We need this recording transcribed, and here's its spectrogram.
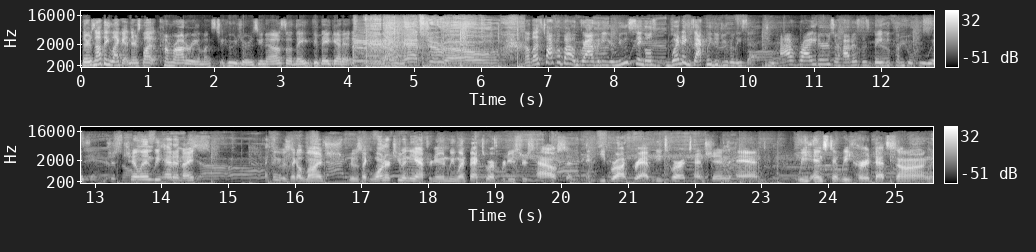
There's nothing like it, and there's a lot of camaraderie amongst Hoosiers, you know, so they they get it. Now let's talk about Gravity, your new singles. When exactly did you release it? Do you have writers, or how does this baby come to fruition? Just chilling. We had a nice. I think it was like a lunch. It was like one or two in the afternoon. We went back to our producer's house, and, and he brought Gravity to our attention, and we instantly heard that song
